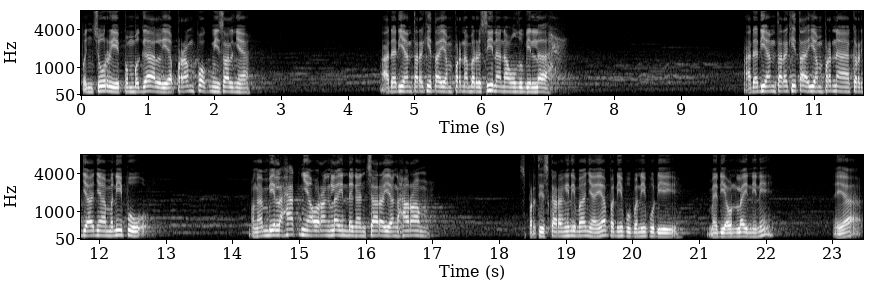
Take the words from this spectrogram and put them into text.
pencuri, pembegal, ya perampok misalnya. Ada di antara kita yang pernah berzina, naudzubillah. Ada di antara kita yang pernah kerjanya menipu, mengambil haknya orang lain dengan cara yang haram. Seperti sekarang ini banyak ya penipu-penipu di media online ini. Ya,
